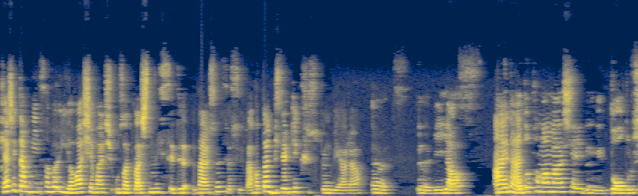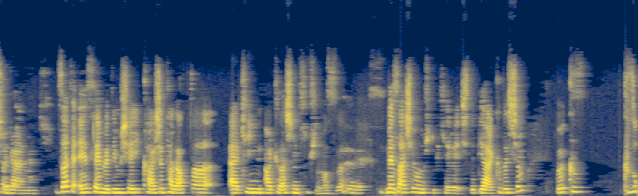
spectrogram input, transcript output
gerçekten bir insan böyle yavaş yavaş uzaklaştığını hissedersiniz ya sizden. Hatta bize bile küstün bir ara. Evet, e, bir yaz. Aynen. O da tamamen şeydi hani dolduruşa gelmek. Zaten en sevmediğim şey karşı tarafta erkeğin arkadaşlarını suçlaması. Evet. mesela şey olmuştu bir kere işte bir arkadaşım böyle kız kızı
